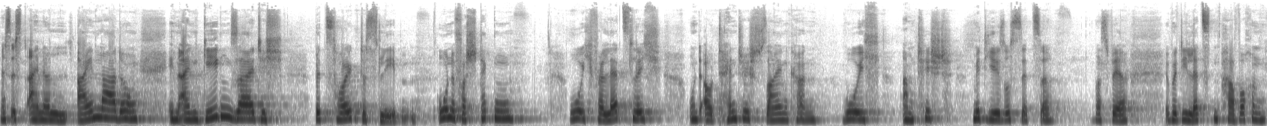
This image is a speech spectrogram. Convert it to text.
Es ist eine Einladung in ein gegenseitig bezeugtes Leben, ohne Verstecken, wo ich verletzlich und authentisch sein kann, wo ich am Tisch mit Jesus sitze, was wir über die letzten paar Wochen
